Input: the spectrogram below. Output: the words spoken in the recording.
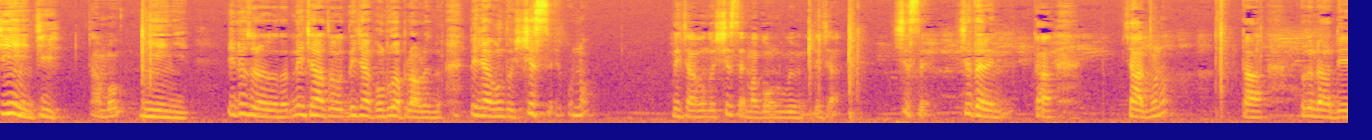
ကျင်းကြီးဒါမဟုတ်ညင်ကြီး e2 ဆိုတော့တင်ချာဆိုတင်ချာဂုံတုကဘယ်လောက်လဲဆိုတင်ချာဂုံတု80ပေါ့နော်တင်ချာဂုံတု80မှာဂုံလို့ပဲတင်ချာ80 80တယ်ကရပြီပေါ့နော်ဒါဥစဉ်ဒါဒီ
